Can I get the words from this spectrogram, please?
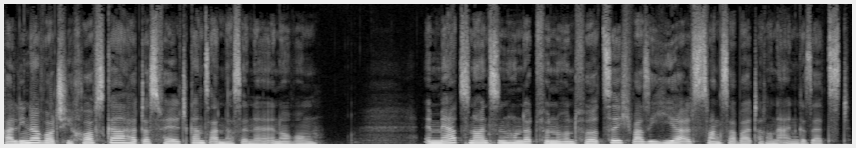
Halina Wojciechowska hat das Feld ganz anders in Erinnerung. Im März 1945 war sie hier als Zwangsarbeiterin eingesetzt.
